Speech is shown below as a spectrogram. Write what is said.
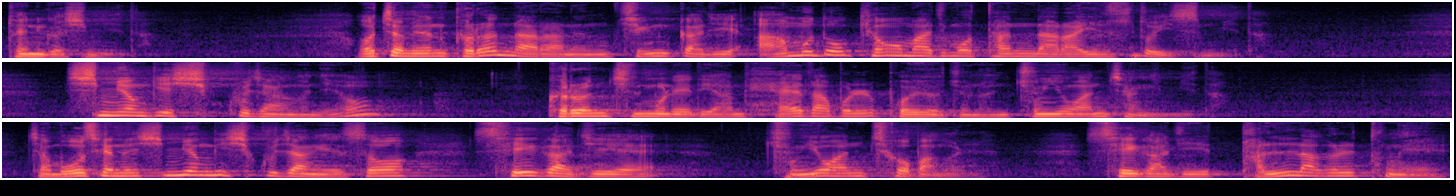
된 것입니다. 어쩌면 그런 나라는 지금까지 아무도 경험하지 못한 나라일 수도 있습니다. 신명기 19장은요, 그런 질문에 대한 해답을 보여주는 중요한 장입니다. 자, 모세는 신명기 19장에서 세 가지의 중요한 처방을 세 가지 단락을 통해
